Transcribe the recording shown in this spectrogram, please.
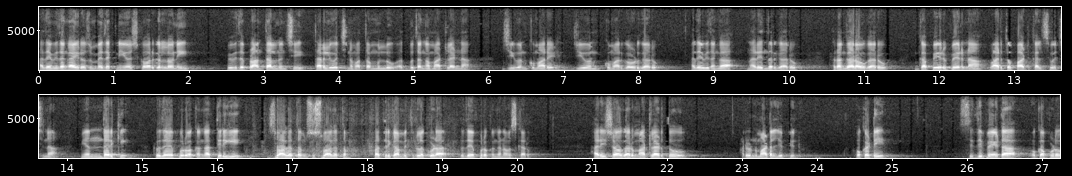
అదేవిధంగా ఈరోజు మెదక్ నియోజకవర్గంలోని వివిధ ప్రాంతాల నుంచి తరలి వచ్చిన మా తమ్ముళ్ళు అద్భుతంగా మాట్లాడిన జీవన్ కుమారి జీవన్ కుమార్ గౌడ్ గారు అదేవిధంగా నరేందర్ గారు రంగారావు గారు ఇంకా పేరు పేరున వారితో పాటు కలిసి వచ్చిన మీ అందరికీ హృదయపూర్వకంగా తిరిగి స్వాగతం సుస్వాగతం. పత్రికా మిత్రులకు కూడా హృదయపూర్వకంగా నమస్కారం. హరీష్ రావు గారు మాట్లాడుతూ రెండు మాటలు చెప్పిండ్రు. ఒకటి సిద్దిపేట ఒకప్పుడు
